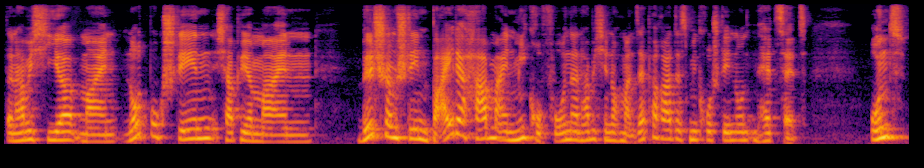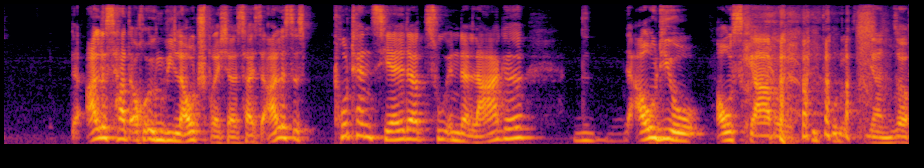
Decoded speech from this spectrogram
Dann habe ich hier mein Notebook stehen, ich habe hier mein Bildschirm stehen, beide haben ein Mikrofon, dann habe ich hier nochmal ein separates Mikro stehen und ein Headset. Und alles hat auch irgendwie Lautsprecher. Das heißt, alles ist potenziell dazu in der Lage, Audioausgabe zu produzieren. So.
